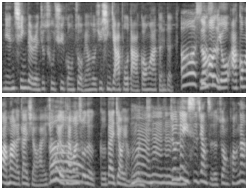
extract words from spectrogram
年轻的人就出去工作，比方说去新加坡打工啊等等，哦，是然后由阿公阿妈来带小孩，就会有台湾说的隔代教养的问题，就类似这样子的状况。那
